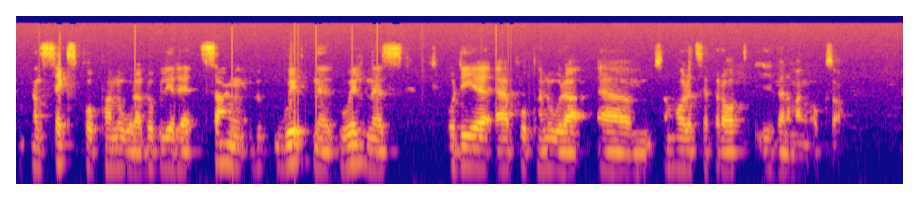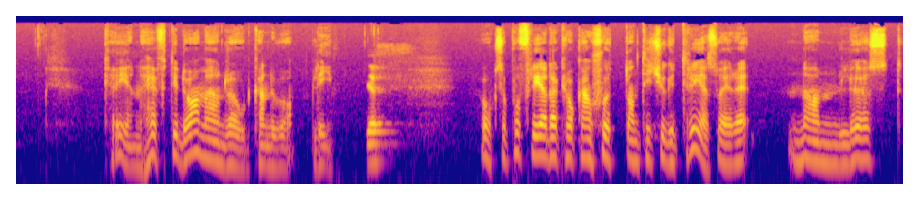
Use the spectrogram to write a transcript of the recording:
klockan sex på Panora, då blir det Sang Wilderness, Wilderness och det är på Panora ehm, som har ett separat evenemang också. Okej, en häftig dag med andra ord kan det bli. Yes. Också på fredag klockan 17 till 23 så är det namnlöst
